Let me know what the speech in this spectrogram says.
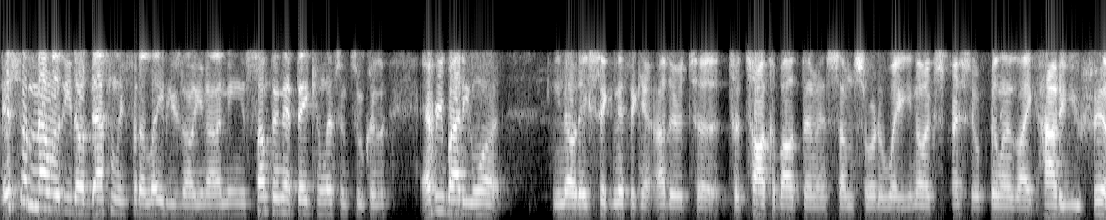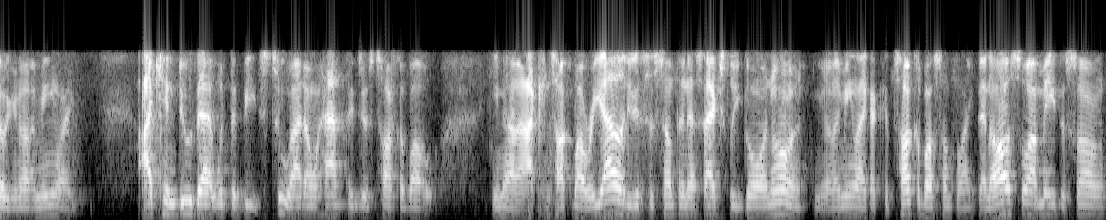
it's a melody though. Definitely for the ladies though. You know what I mean? Something that they can listen to because everybody want you know their significant other to to talk about them in some sort of way. You know, express your feelings. Like how do you feel? You know what I mean? Like I can do that with the beats too. I don't have to just talk about you know, I can talk about reality. This is something that's actually going on. You know what I mean? Like I could talk about something like that. And also I made the song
